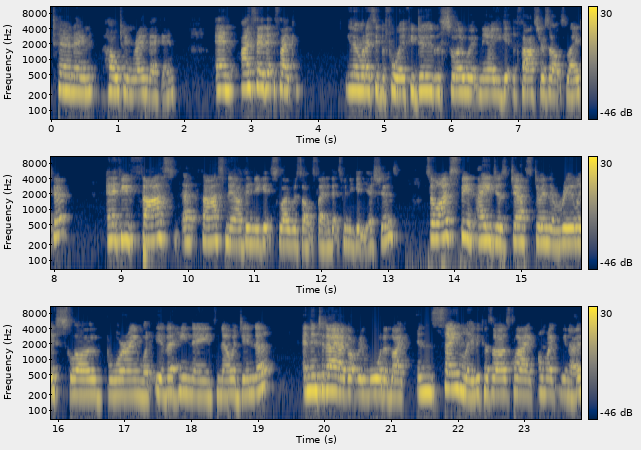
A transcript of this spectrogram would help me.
turning, halting, rein backing. And I say that's like you know what I said before, if you do the slow work now, you get the fast results later. And if you fast uh, fast now, then you get slow results later. That's when you get your issues. So I've spent ages just doing the really slow, boring, whatever he needs, no agenda. And then today I got rewarded like insanely because I was like, oh my, you know,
